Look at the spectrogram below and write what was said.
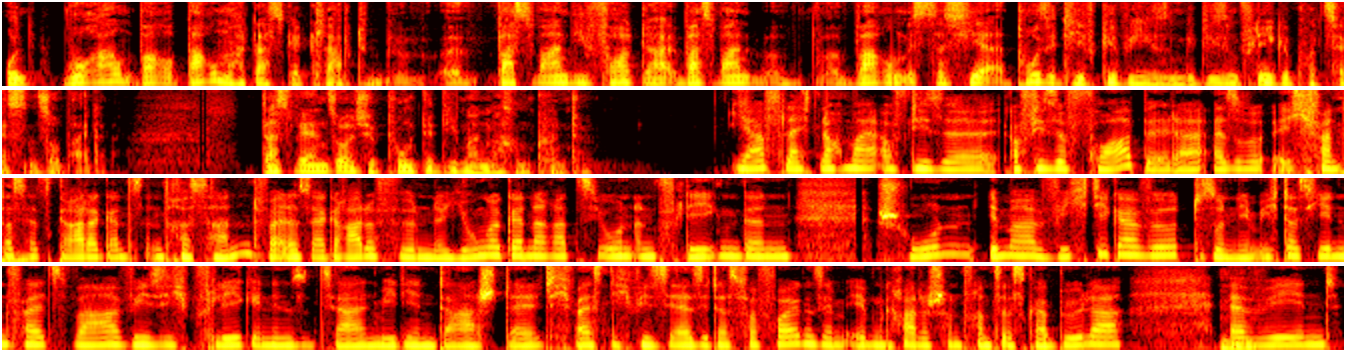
Und woraum, warum, warum hat das geklappt? Was waren die Vorteile? Was waren, warum ist das hier positiv gewesen mit diesem Pflegeprozess und so weiter? Das wären solche Punkte, die man machen könnte. Ja, vielleicht nochmal auf diese, auf diese Vorbilder. Also ich fand das jetzt gerade ganz interessant, weil es ja gerade für eine junge Generation an Pflegenden schon immer wichtiger wird, so nehme ich das jedenfalls wahr, wie sich Pflege in den sozialen Medien darstellt. Ich weiß nicht, wie sehr Sie das verfolgen. Sie haben eben gerade schon Franziska Böhler mhm. erwähnt.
